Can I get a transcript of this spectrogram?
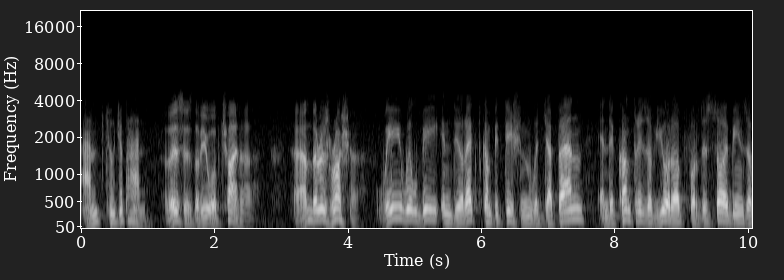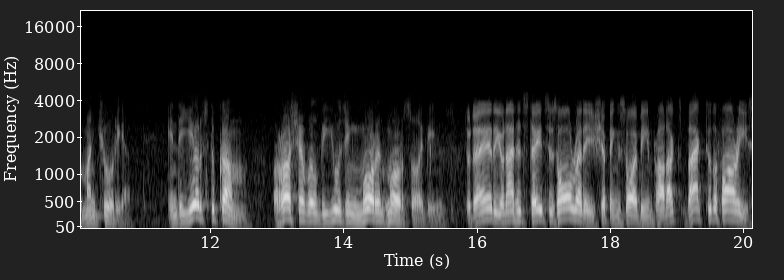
and to Japan. This is the view of China. And there is Russia. We will be in direct competition with Japan and the countries of Europe for the soybeans of Manchuria. In the years to come, Russia will be using more and more soybeans. Today, the United States is already shipping soybean products back to the Far East,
